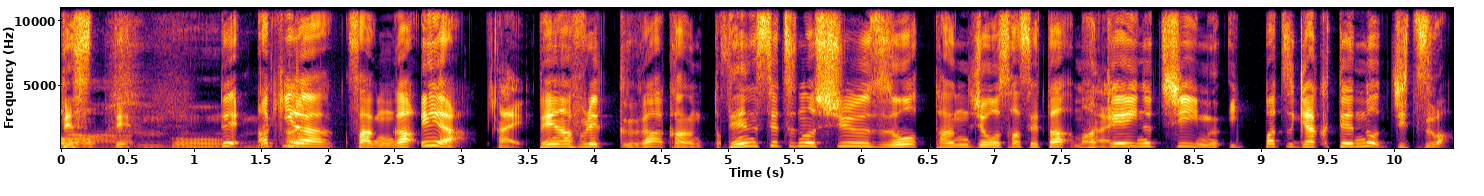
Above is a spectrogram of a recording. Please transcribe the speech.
ですって。でアキラさんが「エア」はい。ベン・アフレックが監督伝説のシューズを誕生させた負け犬チーム。一発逆転の実話。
